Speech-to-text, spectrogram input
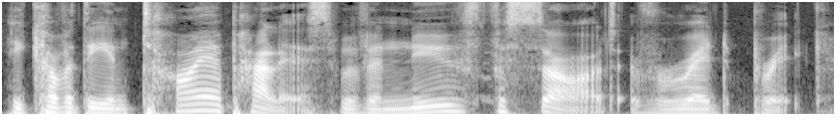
He covered the entire palace with a new facade of red brick.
